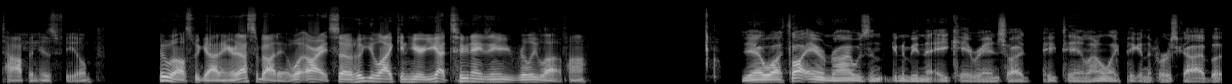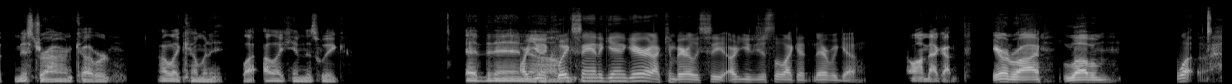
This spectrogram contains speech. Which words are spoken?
top in his field. Who else we got in here? That's about it. What, all right. So who you like in here? You got two names in here you really love, huh? Yeah, well, I thought Aaron Rai was going to be in the 8K range, so I picked him. I don't like picking the first guy, but Mr. Iron Covered, I like coming. I like him this week. And then, Are you in um, quicksand again, Garrett? I can barely see. Are you just look like a? There we go. Oh, I'm back up. Aaron Rai, love him. What?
